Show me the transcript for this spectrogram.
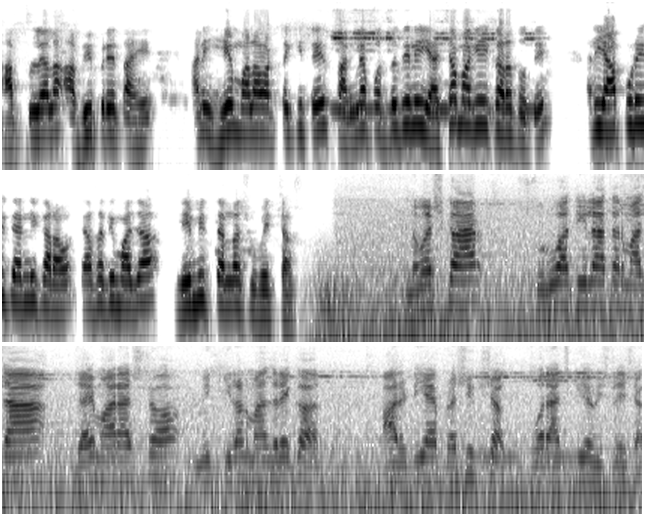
आपल्याला अभिप्रेत आहे. आणि हे मला वाटतं की ते चांगल्या पद्धतीने याच्या मागेही करत होते. आणि यापुढेही त्यांनी करावं. त्यासाठी माझ्या नेहमीच त्यांना शुभेच्छा असतात. नमस्कार. सुरुवातीला तर माझा जय महाराष्ट्र. मी Kiran Manjrekar R T I प्रशिक्षक व राजकीय विश्लेषक.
